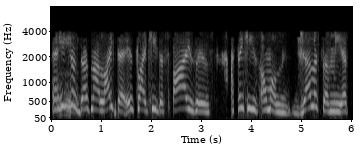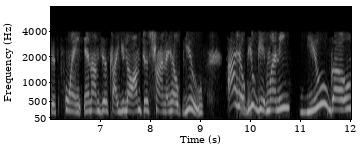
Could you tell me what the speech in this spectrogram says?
and he mm-hmm. just does not like that. It's like he despises I think he's almost jealous of me at this point, and I'm just like, you know, I'm just trying to help you. I help you get money. You go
